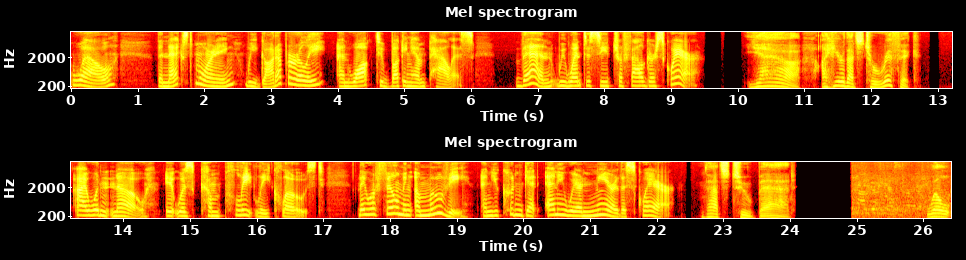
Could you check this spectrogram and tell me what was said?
Well, the next morning we got up early and walked to Buckingham Palace. Then we went to see Trafalgar Square. Yeah, I hear that's terrific. I wouldn't know. It was completely closed. They were filming a movie, and you couldn't get anywhere near the square. That's too bad. Well,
